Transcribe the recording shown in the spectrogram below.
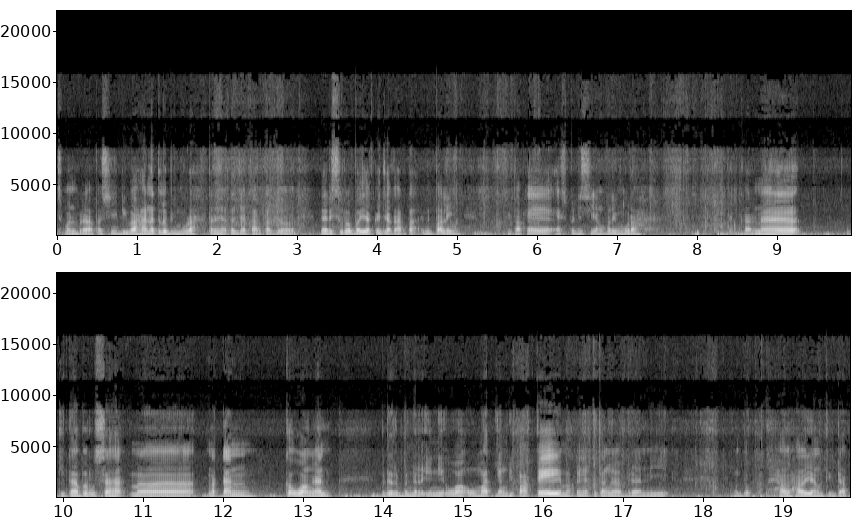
cuman berapa sih? Di Wahana itu lebih murah ternyata Jakarta ke dari Surabaya ke Jakarta. Ini paling dipakai ekspedisi yang paling murah. Karena kita berusaha menekan keuangan. Benar-benar ini uang umat yang dipakai makanya kita nggak berani untuk hal-hal yang tidak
